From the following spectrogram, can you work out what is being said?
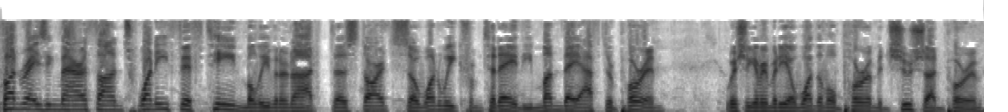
Fundraising Marathon 2015, believe it or not, uh, starts uh, one week from today, the Monday after Purim. Wishing everybody a wonderful Purim and Shushan Purim.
